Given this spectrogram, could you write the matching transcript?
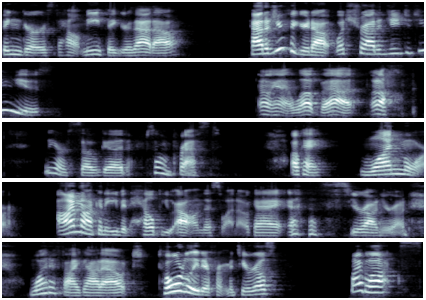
fingers to help me figure that out. How did you figure it out? What strategy did you use? Oh, yeah, I love that. Ugh, we are so good. I'm so impressed. Okay, one more. I'm not going to even help you out on this one, okay? You're on your own. What if I got out totally different materials? My blocks.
